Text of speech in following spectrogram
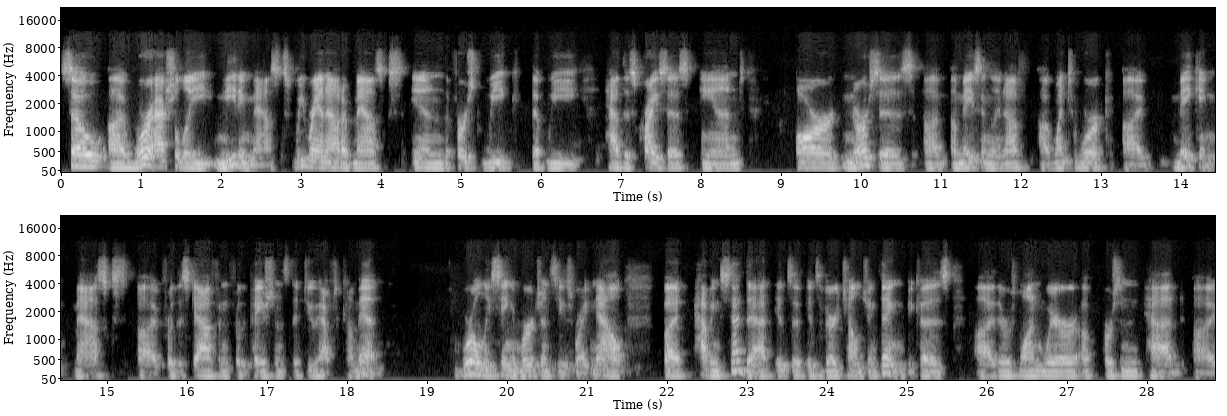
So uh, we're actually needing masks. We ran out of masks in the first week that we had this crisis and our nurses, uh, amazingly enough, uh, went to work uh, making masks uh, for the staff and for the patients that do have to come in. We're only seeing emergencies right now, but having said that, it's a it's a very challenging thing because uh, there was one where a person had uh,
